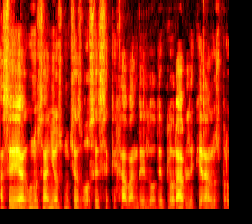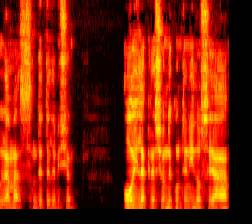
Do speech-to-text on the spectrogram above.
Hace algunos años muchas voces se quejaban de lo deplorable que eran los programas de televisión. Hoy la creación de contenido se ha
